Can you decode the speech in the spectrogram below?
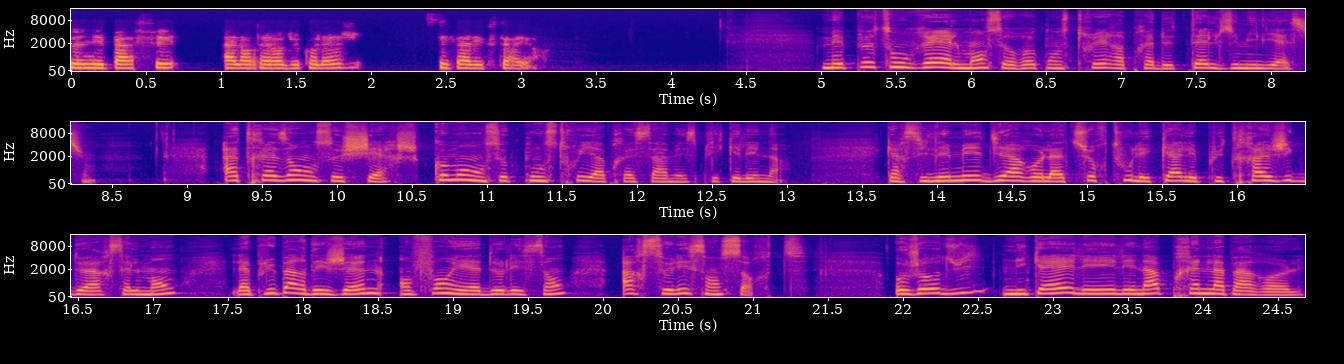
ce n'est pas fait à l'intérieur du collège, c'est fait à l'extérieur. Mais peut-on réellement se reconstruire après de telles humiliations? À 13 ans, on se cherche. Comment on se construit après ça m'explique Elena. Car si les médias relatent surtout les cas les plus tragiques de harcèlement, la plupart des jeunes, enfants et adolescents, harcelés s'en sortent. Aujourd'hui, Michael et Elena prennent la parole.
